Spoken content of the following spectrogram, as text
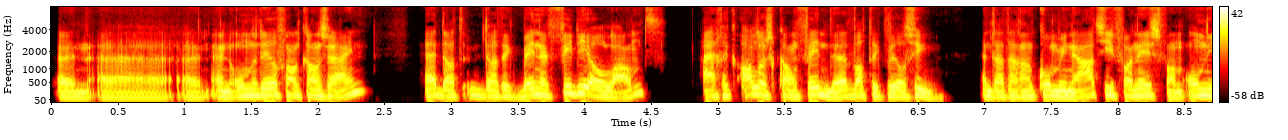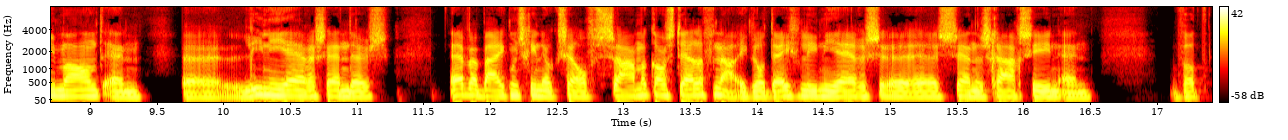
een, uh, een, een, onderdeel van kan zijn. Hè, dat, dat ik binnen Videoland eigenlijk alles kan vinden wat ik wil zien. En dat er een combinatie van is van on-demand en uh, lineaire zenders. Hè, waarbij ik misschien ook zelf samen kan stellen van nou, ik wil deze lineaire uh, zenders graag zien. En wat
